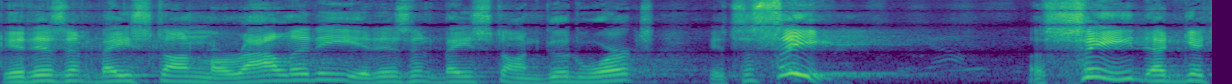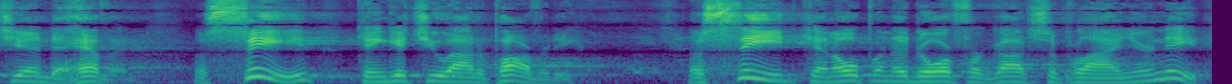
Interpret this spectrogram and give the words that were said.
It isn't based on morality, it isn't based on good works. It's a seed. A seed doesn't get you into heaven, a seed can get you out of poverty. A seed can open a door for God supplying your need,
